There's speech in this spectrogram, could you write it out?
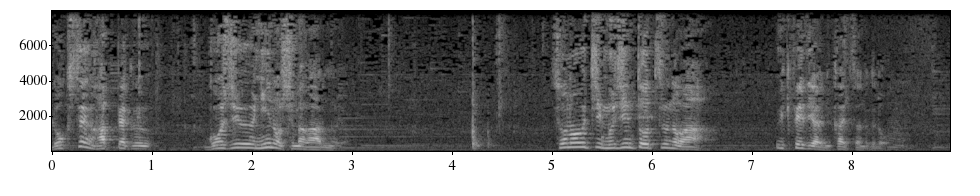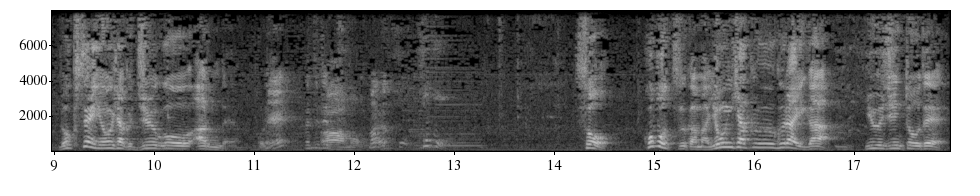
6852の島があるのよ。そのうち無人島っつうのはウィキペディアに書いてたんだけど、6415あるんだよこれ。あーもう。まだほほぼ。そう。ほぼっつうかまあ400ぐらいが有人島で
